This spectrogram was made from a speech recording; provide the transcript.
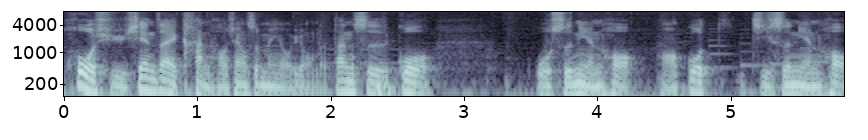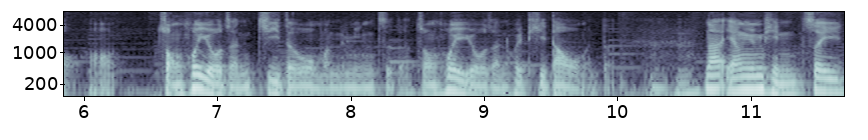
或许现在看好像是没有用的，但是过五十年后，哦，过几十年后，哦。”总会有人记得我们的名字的，总会有人会提到我们的。那杨云平这一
